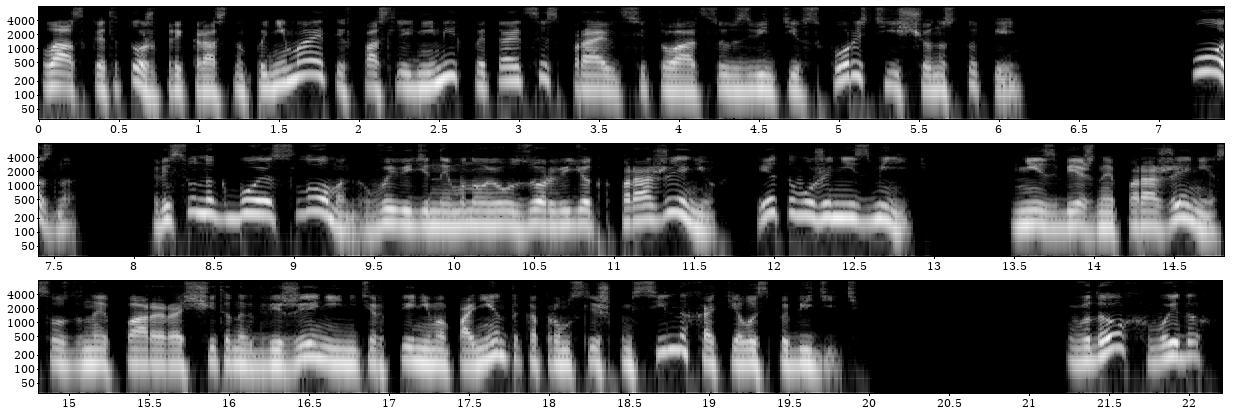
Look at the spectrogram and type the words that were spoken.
Ласка это тоже прекрасно понимает и в последний миг пытается исправить ситуацию, взвинтив скорость еще на ступень. Поздно. Рисунок боя сломан, выведенный мною узор ведет к поражению, и этого уже не изменить. Неизбежное поражение, созданное парой рассчитанных движений и нетерпением оппонента, которому слишком сильно хотелось победить. Вдох, выдох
